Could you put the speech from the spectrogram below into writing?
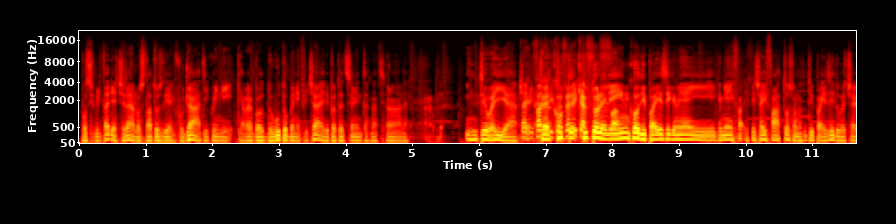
possibilità di accedere allo status di rifugiati, quindi che avrebbero dovuto beneficiare di protezione internazionale. In teoria. Cioè, mi cioè, Tutte- tutto fuffa. l'elenco di paesi che, mi hai, che, mi hai fa- che ci hai fatto sono tutti paesi dove c'è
